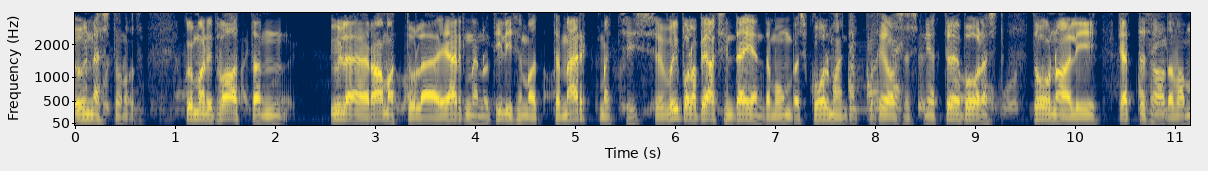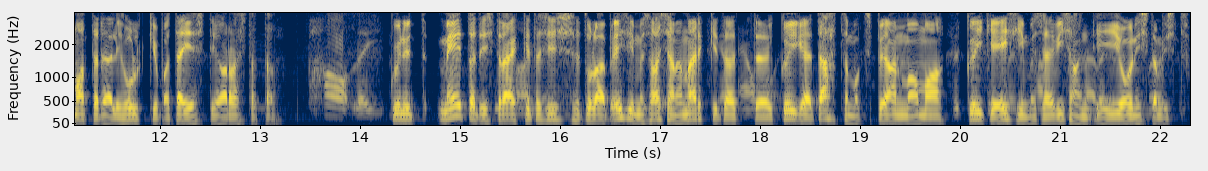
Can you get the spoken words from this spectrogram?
õnnestunud. kui ma nüüd vaatan üle raamatule järgnenud hilisemad märkmed, siis võib-olla peaksin täiendama umbes kolmandikku teosest, nii et tõepoolest, toona oli kättesaadava materjali hulk juba täiesti arvestatav kui nüüd meetodist rääkida, siis tuleb esimese asjana märkida, et kõige tähtsamaks pean ma oma kõige esimese visandi joonistamist.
